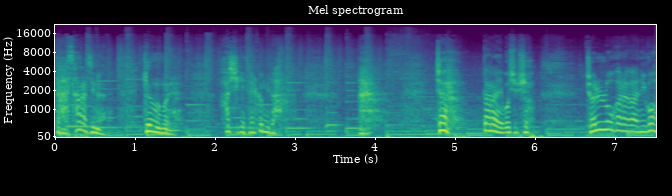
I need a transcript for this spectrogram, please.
다 사라지는 경험을 하시게 될 겁니다. 자, 따라해 보십시오. 절로 가라가 아니고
